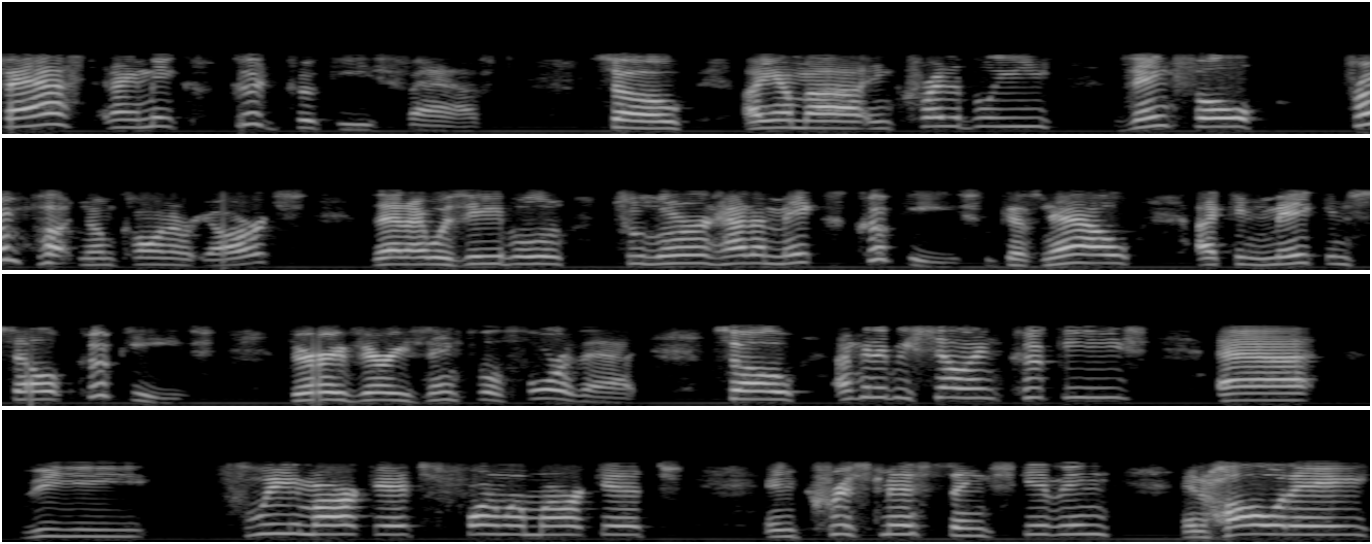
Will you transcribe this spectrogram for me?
fast and I make good cookies fast. So I am uh, incredibly thankful from Putnam Culinary Arts that I was able to learn how to make cookies because now I can make and sell cookies. Very, very thankful for that. So I'm going to be selling cookies at the flea markets, farmer markets, and Christmas, Thanksgiving, and holiday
